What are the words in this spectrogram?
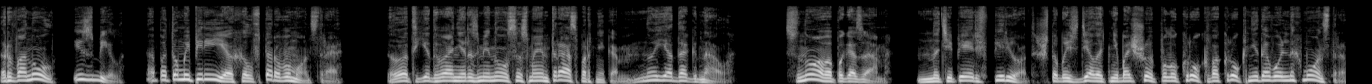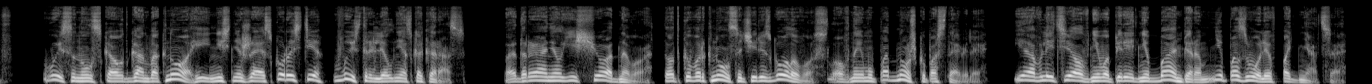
рванул и сбил, а потом и переехал второго монстра. Тот едва не разминулся с моим транспортником, но я догнал. Снова по газам. Но теперь вперед, чтобы сделать небольшой полукруг вокруг недовольных монстров. Высунул скаутган в окно и, не снижая скорости, выстрелил несколько раз. Подранил еще одного. Тот кувыркнулся через голову, словно ему подножку поставили. Я влетел в него передним бампером, не позволив подняться.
